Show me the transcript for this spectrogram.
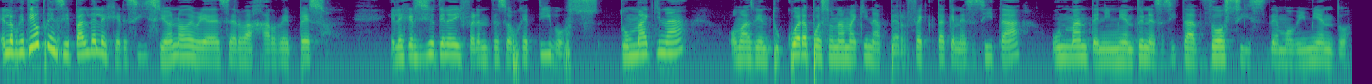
El objetivo principal del ejercicio no debería de ser bajar de peso. El ejercicio tiene diferentes objetivos. Tu máquina o más bien tu cuerpo es una máquina perfecta que necesita un mantenimiento y necesita dosis de movimiento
